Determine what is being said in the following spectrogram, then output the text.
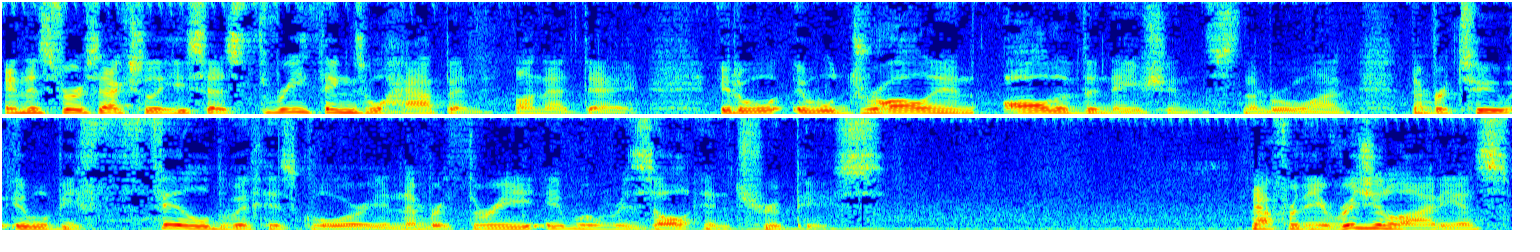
In this verse, actually, he says three things will happen on that day. It will, it will draw in all of the nations, number one. Number two, it will be filled with his glory. And number three, it will result in true peace. Now, for the original audience,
